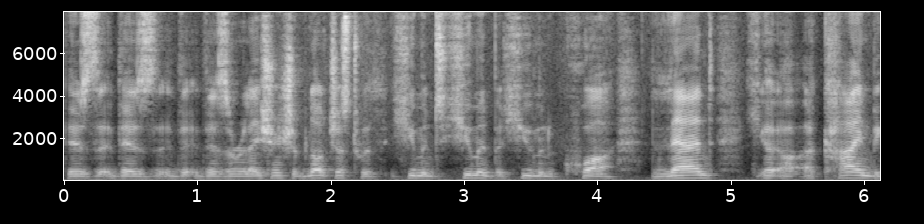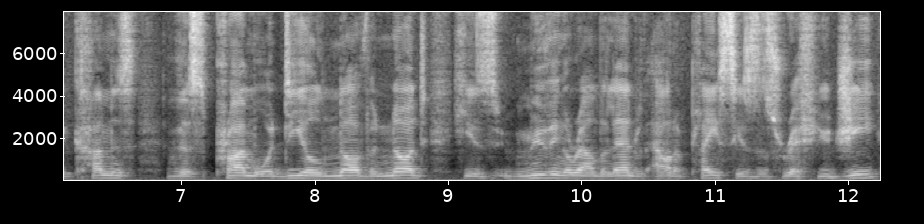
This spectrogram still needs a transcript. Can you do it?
There's there's there's a relationship not just with human to human, but human qua land. Uh, a Cain becomes this primordial nov and nod. He's moving around the land without a place. He's this refugee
